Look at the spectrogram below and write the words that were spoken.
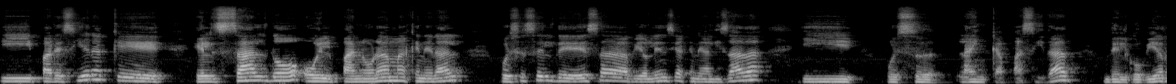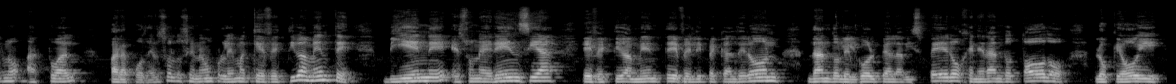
y pareciera que el saldo o el panorama general pues es el de esa violencia generalizada y pues la incapacidad del gobierno actual para poder solucionar un problema que efectivamente viene, es una herencia, efectivamente Felipe Calderón dándole el golpe al avispero, generando todo lo que hoy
